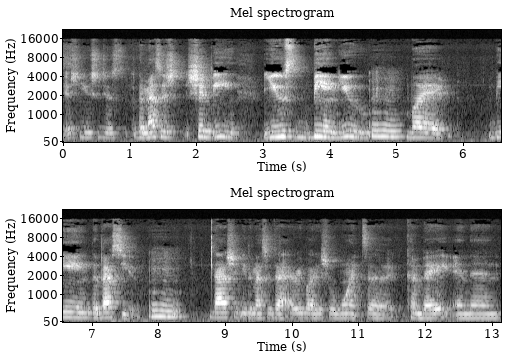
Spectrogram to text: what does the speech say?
it's you should just the message should be you being you, mm-hmm. but being the best you. Mm-hmm. That should be the message that everybody should want to convey, and then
